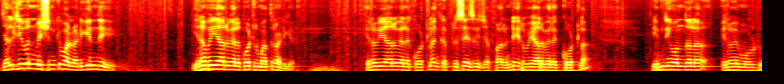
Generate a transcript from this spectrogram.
జల్ జీవన్ మిషన్కి వాళ్ళు అడిగింది ఇరవై ఆరు వేల కోట్లు మాత్రం అడిగారు. ఇరవై ఆరు వేల కోట్ల ఇంకా ప్రిసైజ్గా చెప్పాలంటే ఇరవై ఆరు వేల కోట్ల ఎనిమిది వందల ఇరవై మూడు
